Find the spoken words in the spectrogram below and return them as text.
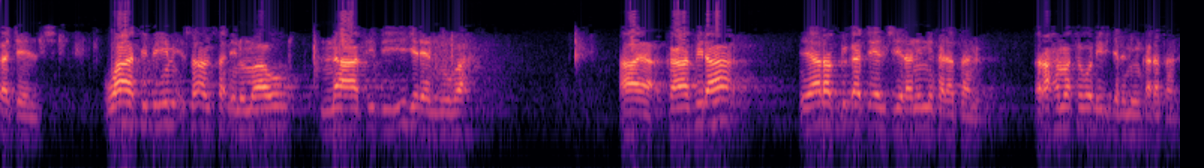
كجلش واتي بهم إسان سننماو نافدي يجرين دوبا. آية. كافرة يا ربي كجلش رنين كرتن رحمة ولي جرنين كرتن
